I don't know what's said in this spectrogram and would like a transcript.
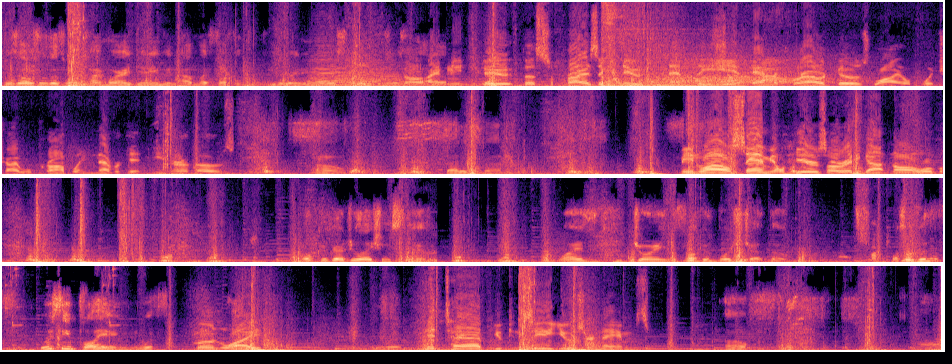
There's also this one time where I didn't even have my fucking computer anymore, so it was just So I that. need to do the surprising Newton and the and the crowd goes wild, which I will probably never get either of those. Oh, that is sad. Meanwhile, Samuel here's already gotten all of them. Oh, congratulations to him. Why is he joining the fucking voice chat though? Fucking Also, who the f- who is he playing with? Moonlight. Anyway. Hit tab, you can see usernames. Oh. Wow.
